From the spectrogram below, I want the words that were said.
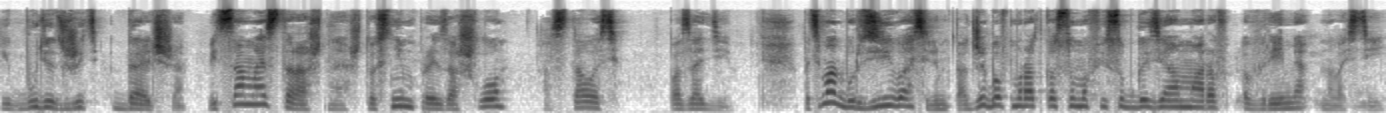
и будет жить дальше. Ведь самое страшное, что с ним произошло, осталось позади. Патимат Бурзиева, Селим Таджибов, Мурат Касумов и Субгази Амаров. Время новостей.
